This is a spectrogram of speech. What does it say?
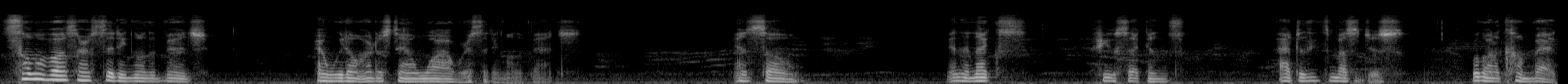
Some of us are sitting on the bench and we don't understand why we're sitting on the bench. And so, in the next few seconds after these messages, we're going to come back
